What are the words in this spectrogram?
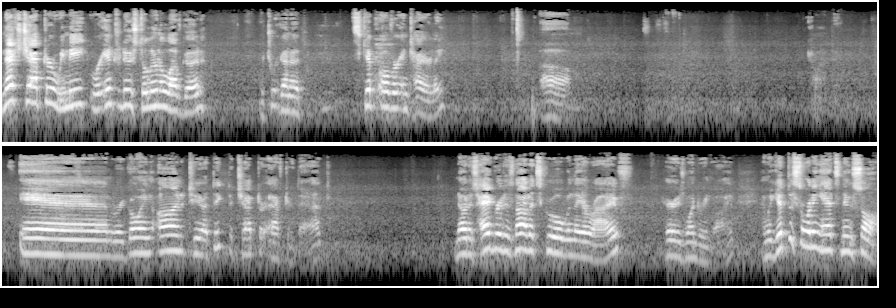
next chapter we meet, we're introduced to Luna Lovegood, which we're going to skip over entirely. Um, and we're going on to, I think, the chapter after that. Notice Hagrid is not at school when they arrive. Harry's wondering why. And we get the Sorting Hat's new song.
